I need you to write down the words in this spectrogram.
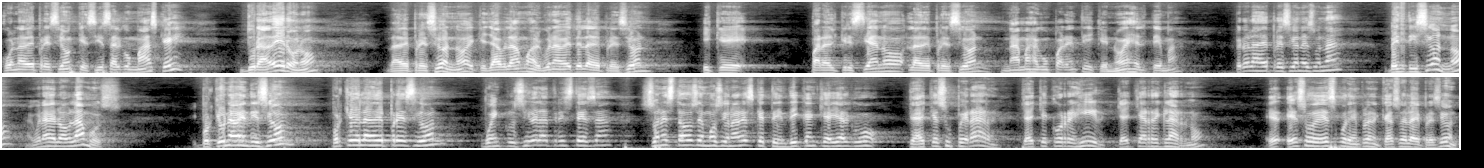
con la depresión, que sí es algo más que duradero, ¿no? La depresión, ¿no? Y que ya hablamos alguna vez de la depresión y que para el cristiano la depresión, nada más hago un paréntesis, que no es el tema, pero la depresión es una bendición, ¿no? Alguna vez lo hablamos. ¿Y por qué una bendición? Porque la depresión o inclusive la tristeza son estados emocionales que te indican que hay algo que hay que superar, que hay que corregir, que hay que arreglar, ¿no? E, eso es, por ejemplo, en el caso de la depresión.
